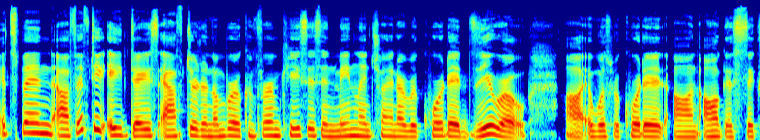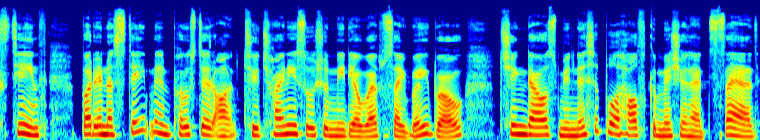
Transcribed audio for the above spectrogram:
It's been uh, 58 days after the number of confirmed cases in mainland China recorded zero. Uh, it was recorded on August 16th. But in a statement posted on to Chinese social media website Weibo, Qingdao's Municipal Health Commission had said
